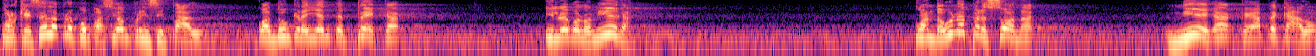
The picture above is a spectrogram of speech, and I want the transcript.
Porque esa es la preocupación principal cuando un creyente peca y luego lo niega. Cuando una persona niega que ha pecado,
